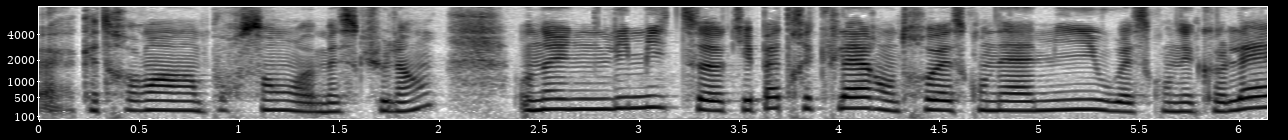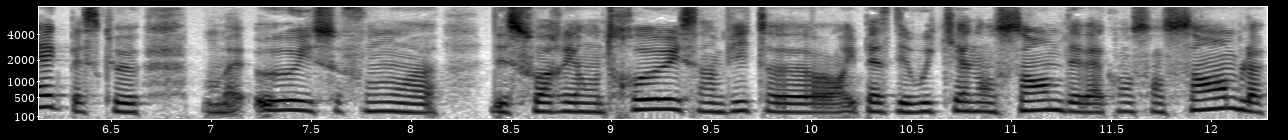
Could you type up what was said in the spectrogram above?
80% masculin. On a une limite qui est pas très claire entre est-ce qu'on est amis ou est-ce qu'on est collègues, parce que bah, eux, ils se font euh, des soirées entre eux, ils s'invitent, euh, ils passent des week-ends ensemble, des vacances ensemble,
